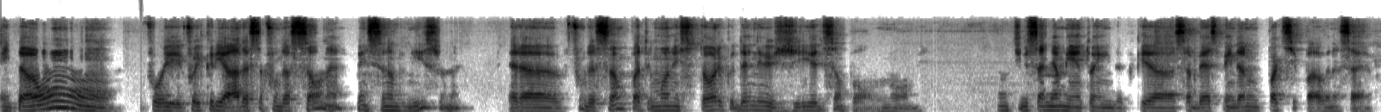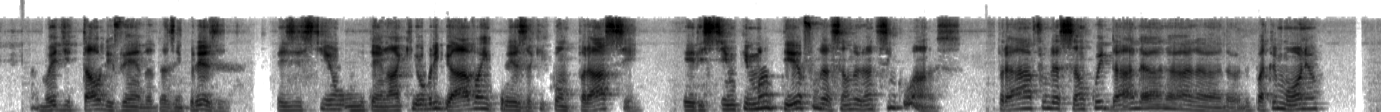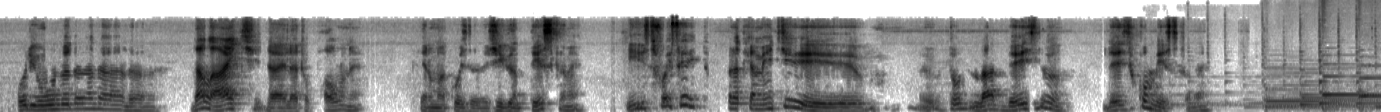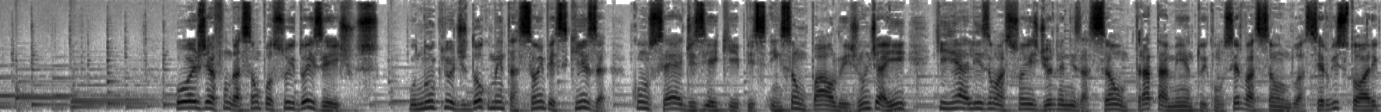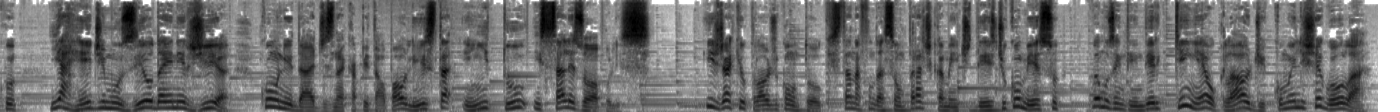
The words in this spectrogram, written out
Então, foi, foi criada essa fundação, né? Pensando nisso, né? Era Fundação Patrimônio Histórico da Energia de São Paulo, o nome. Não tinha saneamento ainda, porque a Sabesp ainda não participava nessa época. No edital de venda das empresas, existia um item lá que obrigava a empresa que comprasse, eles tinham que manter a fundação durante cinco anos, para a fundação cuidar da, da, da, do patrimônio oriundo da, da, da Light, da Eletropaulo, né? Era uma coisa gigantesca, né? E isso foi feito. Praticamente eu estou lá desde, desde o começo, né? Hoje a Fundação possui dois eixos. O Núcleo de Documentação e Pesquisa, com sedes e equipes em São Paulo e Jundiaí, que realizam ações de organização, tratamento e conservação do acervo histórico, e a Rede Museu da Energia, com unidades na capital paulista, em Itu e Salesópolis. E já que o Cláudio contou que está na fundação praticamente desde o começo, vamos entender quem é o Cláudio e como ele chegou lá.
